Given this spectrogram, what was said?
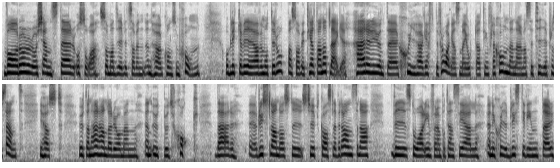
varor och tjänster och så som har drivits av en, en hög konsumtion. Och blickar vi över mot Europa så har vi ett helt annat läge. Här är det ju inte skyhög efterfrågan som har gjort att inflationen närmar sig 10% i höst. Utan här handlar det om en, en utbudschock där Ryssland har strypt gasleveranserna. Vi står inför en potentiell energibrist i vinter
